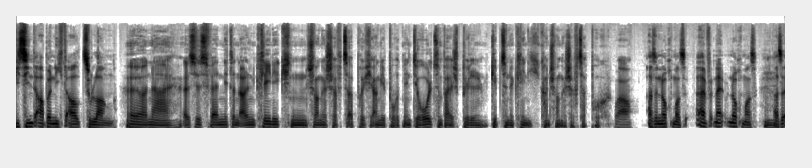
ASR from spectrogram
Die sind aber nicht allzu lang. Ja, nein. Also es werden nicht an allen Kliniken Schwangerschaftsabbrüche angeboten. In Tirol zum Beispiel gibt es eine Klinik keinen Schwangerschaftsabbruch. Wow. Also nochmals, einfach, nein, nochmals. Hm. Also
